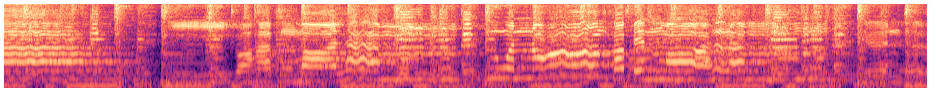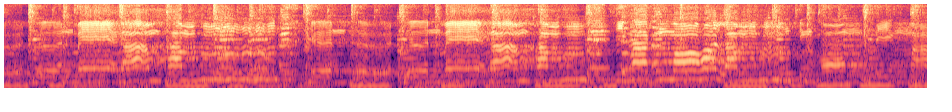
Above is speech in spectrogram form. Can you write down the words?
าพี่ก็หักหมอลำ ส่วนน้องก็เป็นหมอลำเชิญเธอเชิญแม่งามคำเชิญเธอเชิญแม่งามคำที่หักหมอลำจึงห้องเพลงมา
